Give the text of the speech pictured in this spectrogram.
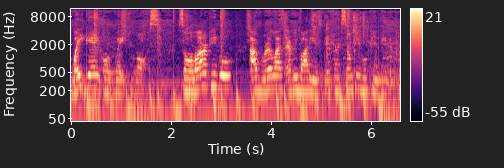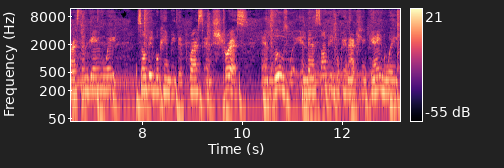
weight gain or weight loss. So a lot of people I've realized everybody is different. Some people can be depressed and gain weight. Some people can be depressed and stressed and lose weight. And then some people can actually gain weight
